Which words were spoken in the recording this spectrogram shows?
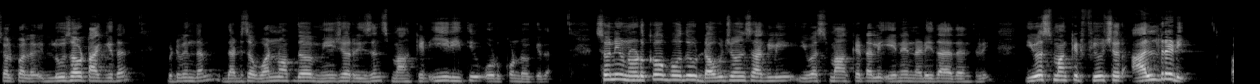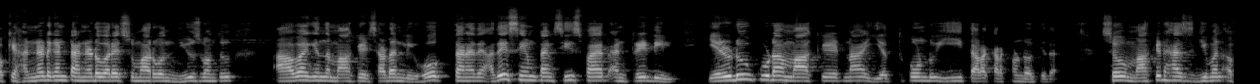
ಸ್ವಲ್ಪ ಲೂಸ್ ಔಟ್ ಆಗಿದೆ. Between them that is a one of the major reasons market ಈ ರೀತಿ ಓಡ್ಕೊಂಡು ಹೋಗಿದೆ. ಸೊ ನೀವು ನೋಡ್ಕೋಬಹುದು ಡೌ ಜೋನ್ಸ್ ಆಗಲಿ ಯು ಎಸ್ ಮಾರ್ಕೆಟ್ ಅಲ್ಲಿ ಏನೇನು ನಡೀತಾ ಇದೆ ಅಂತೇಳಿ. U S market future already okay ಹನ್ನೆರಡು ಗಂಟೆ ಹನ್ನೆರಡುವರೆ ಸುಮಾರು ಒಂದು ನ್ಯೂಸ್ ಬಂತು. ಆವಾಗಿಂದ ಮಾರ್ಕೆಟ್ ಸಡನ್ಲಿ ಹೋಗ್ತಾನೆ ಇದೆ. ಅದೇ same time ceasefire and trade deal ಎರಡೂ ಕೂಡ ಮಾರ್ಕೆಟ್ನ ಎತ್ಕೊಂಡು ಈ ಥರ ಕರ್ಕೊಂಡು ಹೋಗಿದೆ. So market has given a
